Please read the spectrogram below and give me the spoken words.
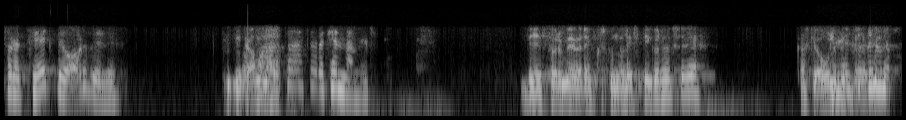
fara að tekja þig á orðinu. Gaman að... Það er að kenna mér. Við förum yfir einhvers konar leikningur, höfðu ég. Kanski ólífningar leikningar.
